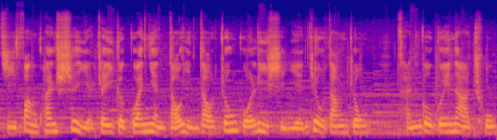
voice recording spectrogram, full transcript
及放宽视野这一个观念导引到中国历史研究当中，才能够归纳出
